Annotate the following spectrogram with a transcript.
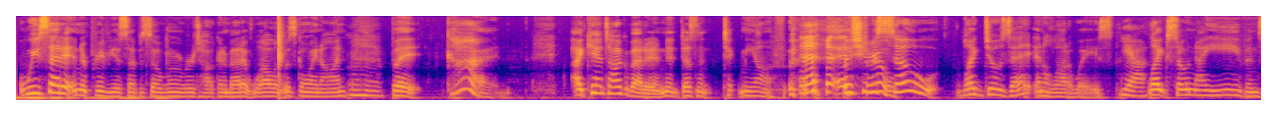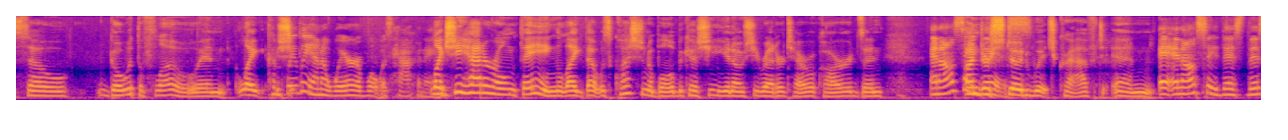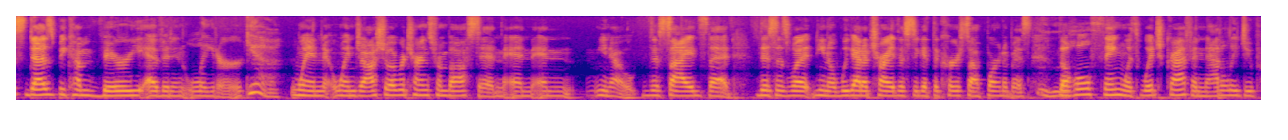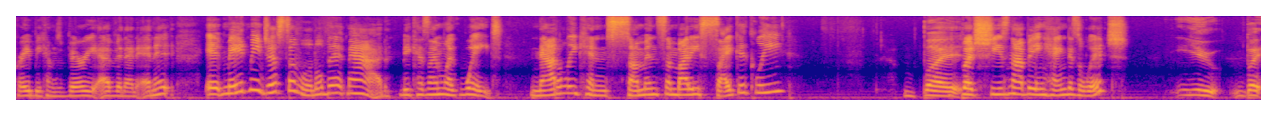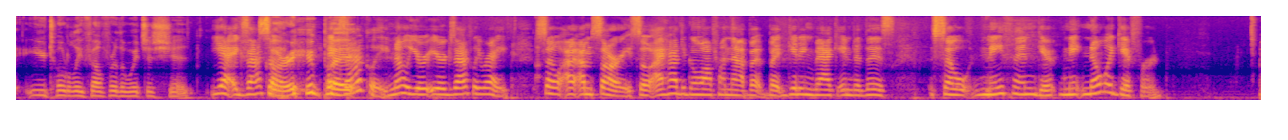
we said it in a previous episode when we were talking about it while it was going on. Mm-hmm. But God, I can't talk about it and it doesn't tick me off. but she true. was so like Josette in a lot of ways. yeah. Like so naive and so go with the flow and like she- completely unaware of what was happening. like she had her own thing like that was questionable because she you know she read her tarot cards and and I'll say understood this, witchcraft and and I'll say this: this does become very evident later. yeah when when Joshua returns from Boston and and you know decides that this is what you know we got to try this to get the curse off Barnabas. Mm-hmm. The whole thing with witchcraft and Natalie Dupre becomes very evident, and it it made me just a little bit mad because I'm like, wait, Natalie can summon somebody psychically, but, but she's not being hanged as a witch. you but you totally fell for the witch's shit Yeah, exactly. sorry but exactly. No, you're you're exactly right. So I, I'm sorry. So I had to go off on that, but but getting back into this, so Nathan Noah Gifford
